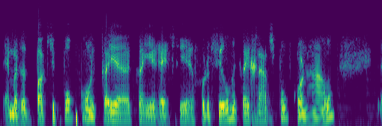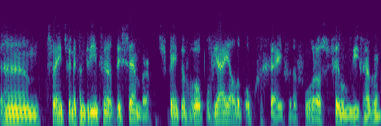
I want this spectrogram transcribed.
En met dat bakje popcorn kan je, kan je registreren voor de film... en kan je gratis popcorn halen. Ehm 22 en 23 december. Dus ik weet niet of Rob of jij je al hebt opgegeven daarvoor als filmliefhebber.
